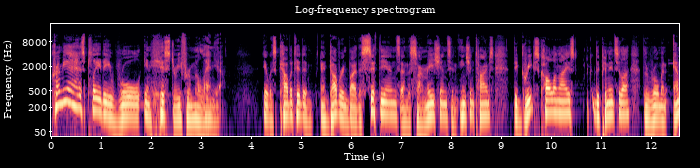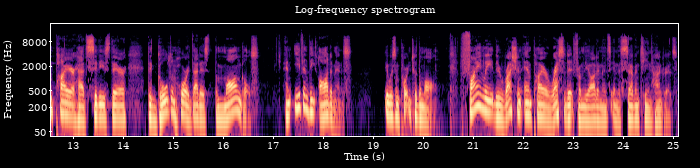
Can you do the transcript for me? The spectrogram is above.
Crimea has played a role in history for millennia. It was coveted and, and, governed by the Scythians and the Sarmatians in ancient times. The Greeks colonized the peninsula. The Roman Empire had cities there. The Golden Horde, that is, the Mongols, and even the Ottomans. It was important to them all. Finally, the Russian Empire wrested it from the Ottomans in the 1700s.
